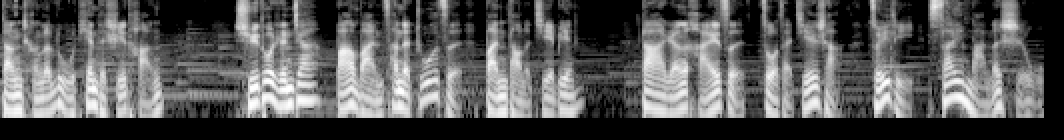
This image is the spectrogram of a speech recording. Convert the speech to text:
当成了露天的食堂，许多人家把晚餐的桌子搬到了街边，大人孩子坐在街上，嘴里塞满了食物。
